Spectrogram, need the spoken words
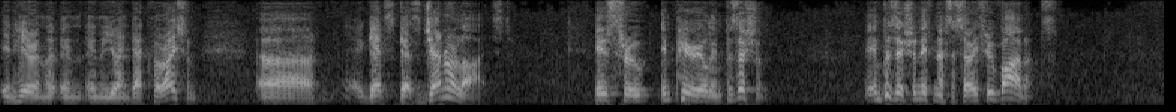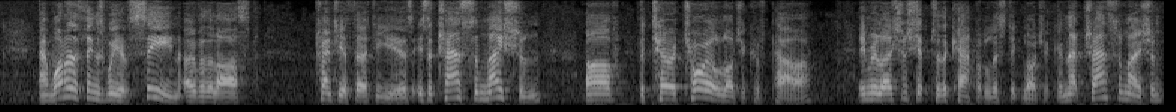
in here in the, in, in the UN Declaration, uh, gets, gets generalized, is through imperial imposition. Imposition, if necessary, through violence. And one of the things we have seen over the last 20 or 30 years is a transformation of the territorial logic of power in relationship to the capitalistic logic. And that transformation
